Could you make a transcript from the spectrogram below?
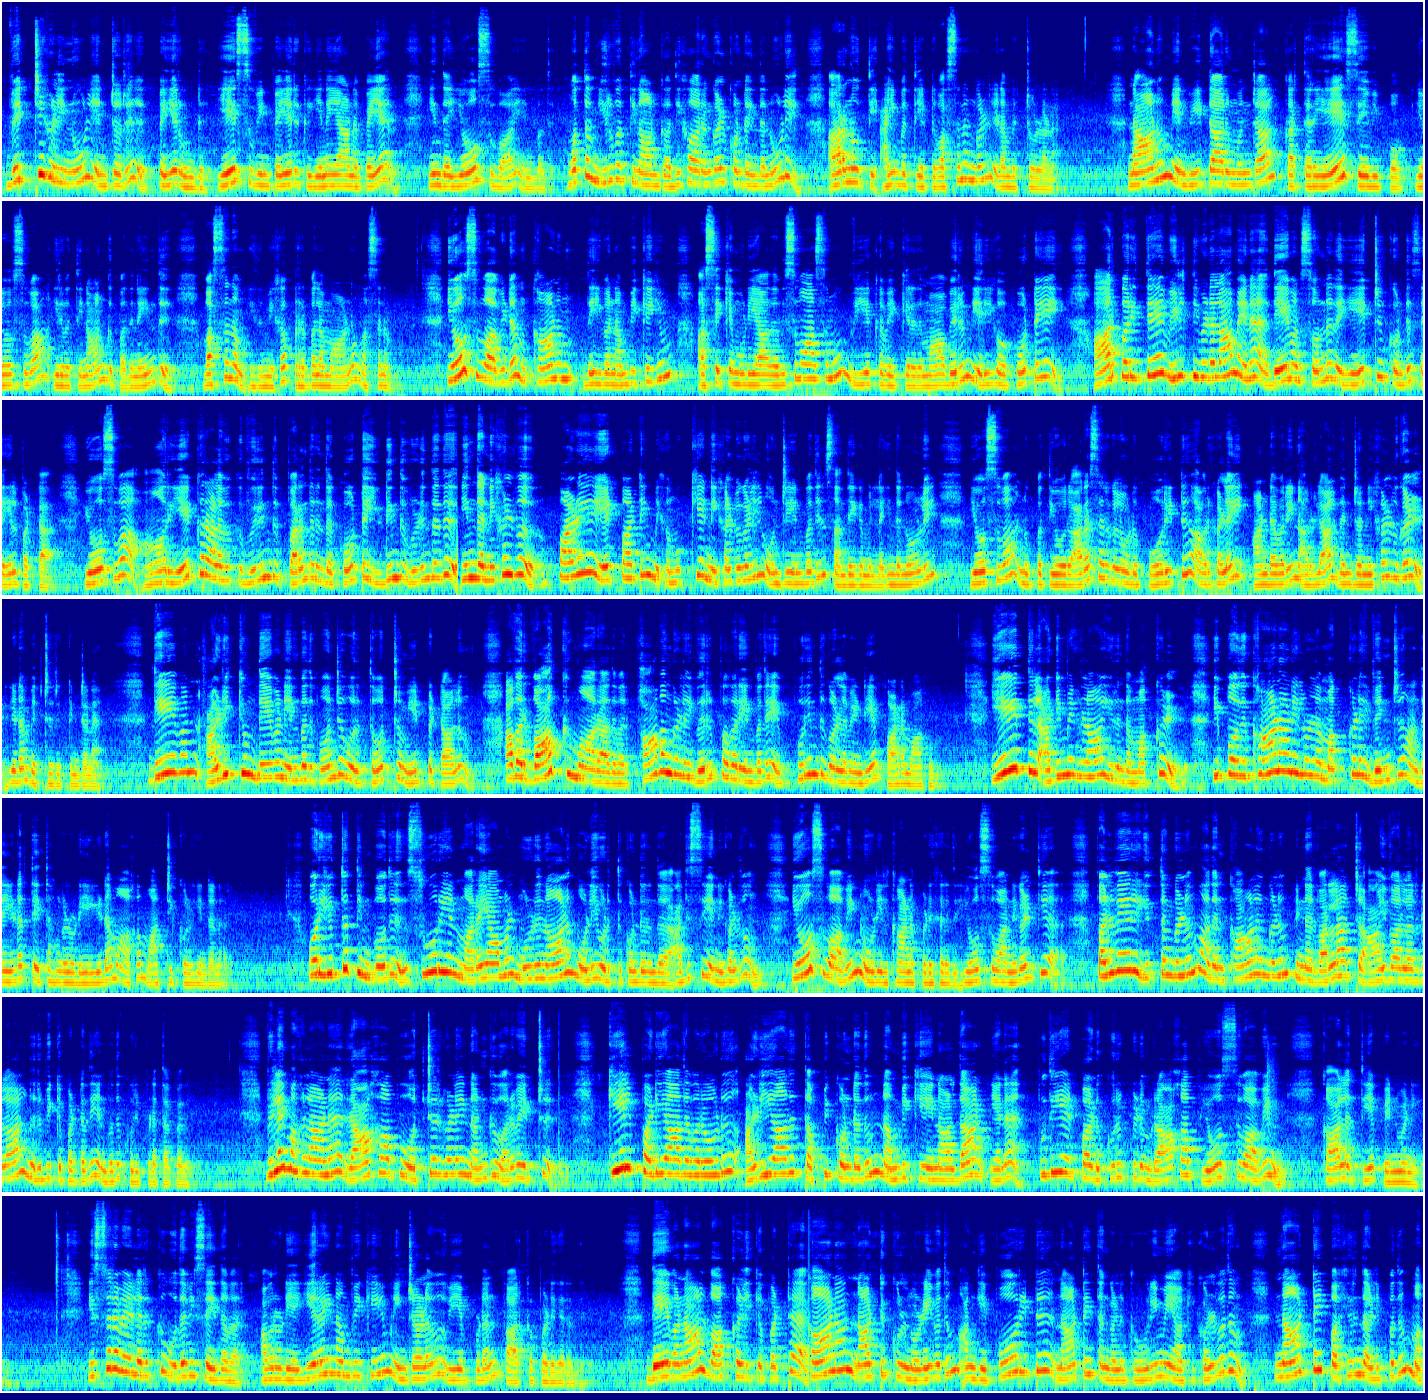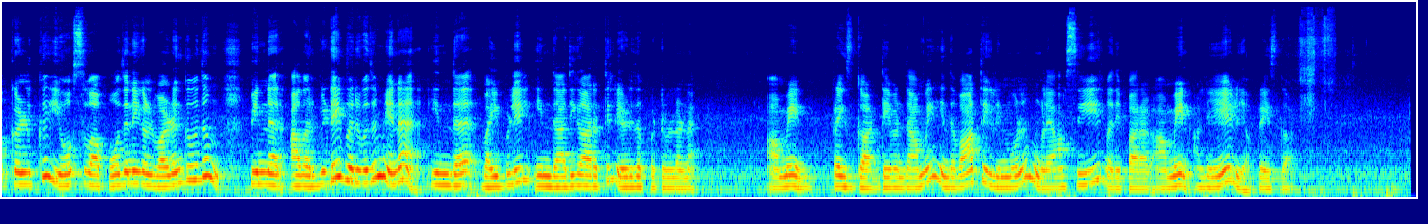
வெற்றிகளின் நூல் என்றொரு பெயர் உண்டு. இயேசுவின் பெயருக்கு இணையான பெயர் இந்த யோசுவா என்பது. மொத்தம் இருபத்தி நான்கு அதிகாரங்கள் கொண்ட இந்த நூலில் அறுநூத்தி ஐம்பத்தி எட்டு வசனங்கள் இடம்பெற்றுள்ளன. நானும் என் வீட்டாரும் என்றால் கர்த்தரையே சேவிப்போம். யோசுவா இருபத்தி நான்கு பதினைந்து. வசனம் இது மிக பிரபலமான வசனம். யோசுவாவிடம் காணும் தெய்வ நம்பிக்கையும் அசைக்க முடியாத விசுவாசமும் வியக்க வைக்கிறது. மாபெரும் எரிகோ கோட்டையை ஆர்ப்பரித்தே வீழ்த்தி விடலாம் என தேவன் சொன்னதை ஏற்றுக்கொண்டு செயல்பட்டார். யோசுவா ஆறு ஏக்கர் அளவுக்கு விரிந்து பறந்திருந்த கோட்டை இடிந்து விழுந்தது. இந்த நிகழ்வு பழைய ஏற்பாட்டின் மிக முக்கிய நிகழ்வுகளில் ஒன்று என்பதில் சந்தேகமில்லை. இந்த நூலில் யோசுவா முப்பத்தி ஓரு அரசர்களோடு போரிட்டு அவர்களை ஆண்டவரின் அருளால் வென்ற நிகழ்வுகள் இடம்பெற்றிருக்கின்றன. தேவன் அழிக்கும் தேவன் என்பது போன்ற ஒரு தோற்றம் ஏற்பட்டாலும் அவர் வாக்கு மாறாதவர் பாவங்களை வெறுப்பவர் என்பதே புரிந்து கொள்ள வேண்டிய பாடமாகும். ஏகத்தில் அடிமைகளாய் இருந்த மக்கள் இப்போது காணானில் உள்ள மக்களை வென்று அந்த இடத்தை தங்களுடைய இடமாக மாற்றிக்கொள்கின்றனர். ஒரு யுத்தத்தின் போது சூரியன் மறையாமல் முழு நாளும் ஒளி ஒடுத்து கொண்டிருந்த அதிசய நிகழ்வும் யோசுவாவின் நூலில் காணப்படுகிறது. யோசுவா நிகழ்த்திய பல்வேறு யுத்தங்களும் அதன் காலங்களும் பின்னர் வரலாற்று ஆய்வாளர்களால் நிரூபிக்கப்பட்டது என்பது குறிப்பிடத்தக்கது. விலைமகளான ராகாப்பு ஒற்றர்களை நன்கு வரவேற்று கீழ்ப்படியாதவரோடு அழியாது தப்பிக்கொண்டதும் நம்பிக்கையினால்தான் என புதிய ஏற்பாடு குறிப்பிடும் ராகாப் யோசுவாவின் காலத்திய பெண்மணி. இஸ்ரவேலருக்கு உதவி செய்தவர். அவருடைய இறை நம்பிக்கையும் இன்றளவு வியப்புடன் பார்க்கப்படுகிறது. தேவனால் வாக்களிக்கப்பட்ட கானான் நாட்டுக்குள் நுழைவதும் அங்கே போரிட்டு நாட்டை தங்களுக்கு உரிமையாக்கிக் கொள்வதும் நாட்டை பகிர்ந்து அளிப்பதும் மக்களுக்கு யோசுவா போதனைகள் வழங்குவதும் பின்னர் அவர் விடைபெறுவதும் என இந்த பைபிளில் இந்த அதிகாரத்தில் எழுதப்பட்டுள்ளன. ஆமேன். பிரைஸ் காட் தேவன் தாமே இந்த வார்த்தைகளின் மூலம் உங்களை ஆசீர்வதிப்பார்கள் ஆமேன். Alleluia praise God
